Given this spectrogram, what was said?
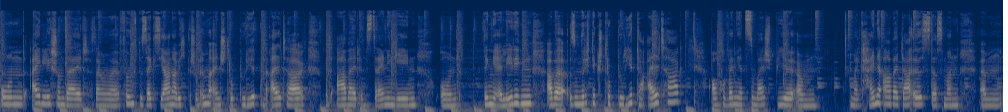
Und eigentlich schon seit, sagen wir mal, fünf bis sechs Jahren habe ich schon immer einen strukturierten Alltag mit Arbeit ins Training gehen und Dinge erledigen. Aber so ein richtig strukturierter Alltag, auch wenn jetzt zum Beispiel ähm, mal keine Arbeit da ist, dass man ähm,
